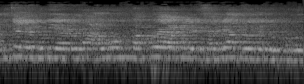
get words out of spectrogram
ಅಂಜನೆ ಗುಡಿಯಾರಲ್ಲ ಅವು ತಪ್ಪೇ ಆಗಲಿ, ಸರಿಯಾದ ಯೋಜನೆ ಇಟ್ಟರು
